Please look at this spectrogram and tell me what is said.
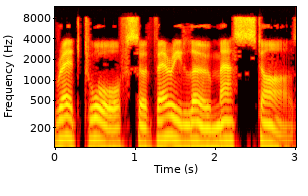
Red dwarfs are very low-mass stars.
